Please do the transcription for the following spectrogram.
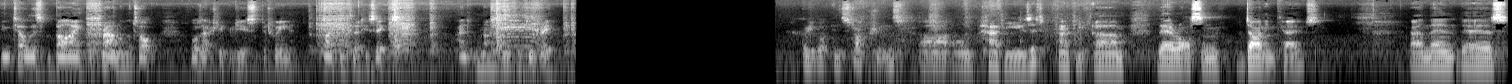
you can tell this by the crown on the top was actually produced between 1936 and 1953. Well, you've got instructions uh, on how to use it. How to, um, there are some dialing codes, and then there's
